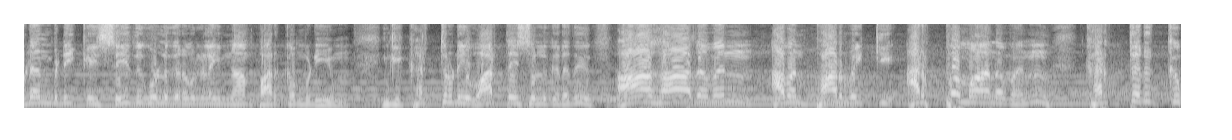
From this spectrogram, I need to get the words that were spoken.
உடன்படிக்கை செய்து கொள்ளுகிறவர்களையும் நாம் பார்க்க முடியும். இங்கு கர்த்தருடைய வார்த்தை சொல்கிறது ஆகாதவன் அவன் பார்வைக்கு அற்பமானவன் கர்த்தருக்கு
